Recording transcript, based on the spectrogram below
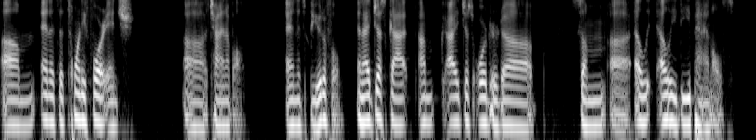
um, and it's a twenty four inch uh, China ball, and it's beautiful. And I just got. I'm. I just ordered uh, some uh, LED panels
